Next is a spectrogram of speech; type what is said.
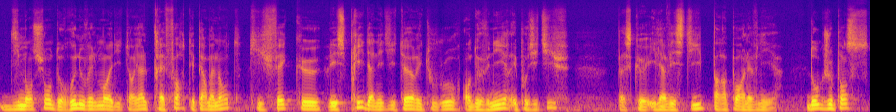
dimension de renouvellement éditorial très forte et permanente qui fait que l'esprit d'un éditeur est toujours en devenir et positif parce qu'il investit par rapport à l'avenir. Donc je pense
